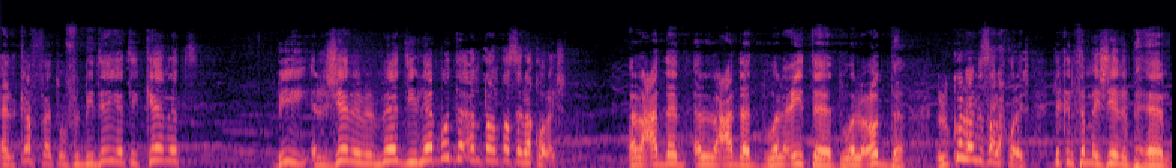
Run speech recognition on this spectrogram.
الكفة في البداية كانت بالجانب المادي لابد أن تنتصر قريش. العدد العدد والعتاد والعدة الكل لصالح قريش. لكن ثم جانب هام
